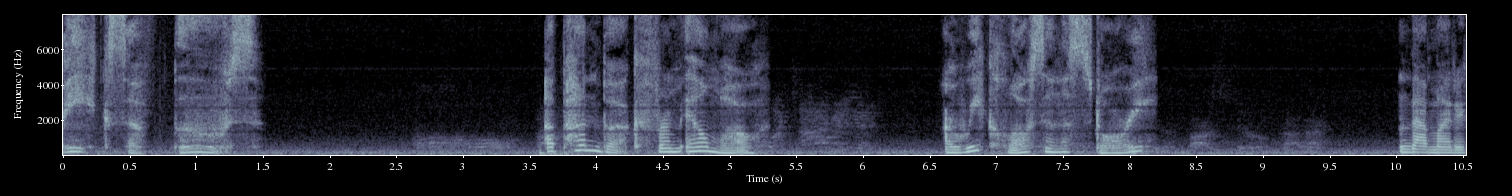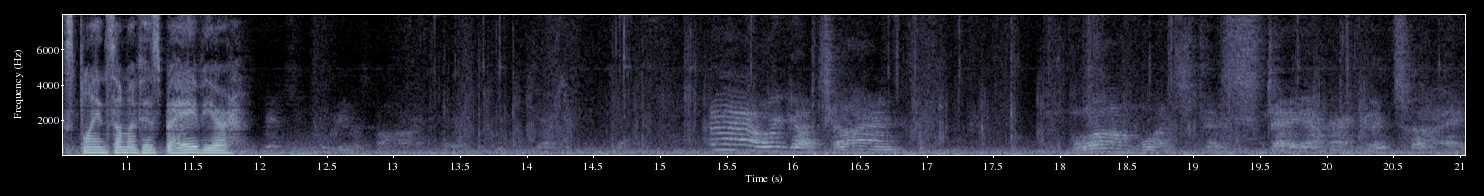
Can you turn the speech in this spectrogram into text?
Reeks of booze. A pun book from Ilmo. Are we close in the story? That might explain some of his behavior. Ah, we got time. Blum wants to stay on our good side.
